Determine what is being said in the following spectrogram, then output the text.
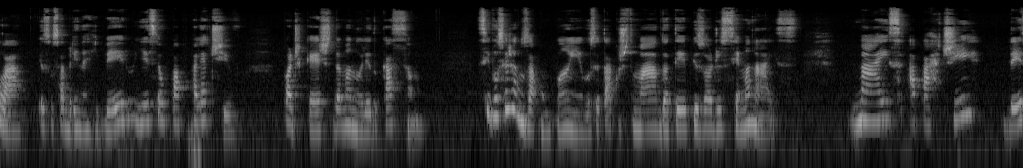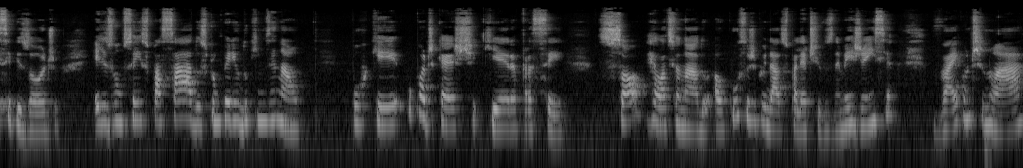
Olá, eu sou Sabrina Ribeiro e esse é o Papo Paliativo, podcast da Manolha Educação. Se você já nos acompanha, você está acostumado a ter episódios semanais. Mas a partir desse episódio, eles vão ser espaçados para um período quinzenal, porque o podcast que era para ser só relacionado ao curso de cuidados paliativos na emergência vai continuar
